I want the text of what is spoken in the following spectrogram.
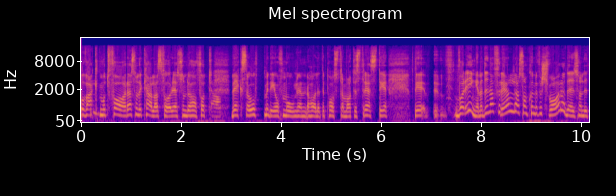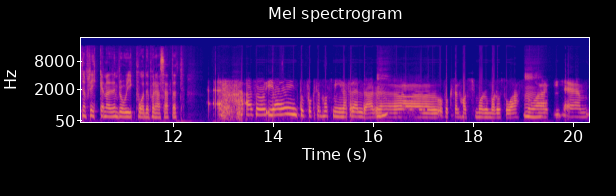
på vakt mot fara som det kallas för eftersom du har fått ja. växa upp med det och förmodligen har lite posttraumatisk stress. Det, det, var det ingen av dina föräldrar som kunde försvara dig som liten flicka när din bror gick på dig på det här sättet? Alltså, jag är inte uppvuxen hos mina föräldrar mm. uppvuxen hos mormor och så. så mm. um,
